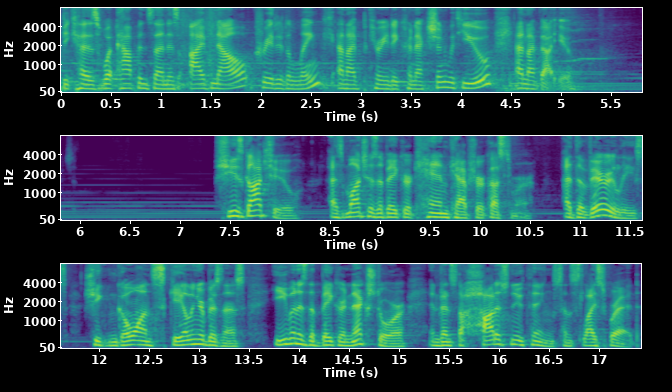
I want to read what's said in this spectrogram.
because what happens then is i've now created a link and i've created a connection with you and i've got you. She's got you as much as a baker can capture a customer at the very least, she can go on scaling her business even as the baker next door invents the hottest new thing since sliced bread.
